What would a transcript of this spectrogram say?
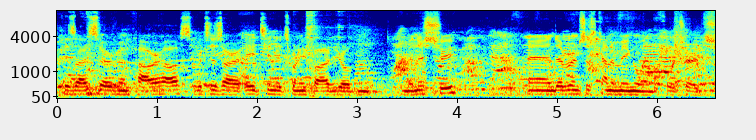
because I serve in Powerhouse, which is our 18 to 25 year old ministry, and everyone's just kind of mingling before church.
